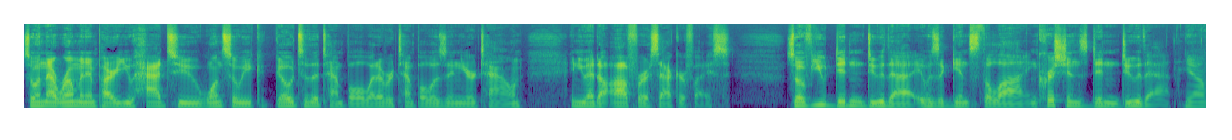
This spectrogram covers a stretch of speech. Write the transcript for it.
So in that Roman Empire, you had to once a week go to the temple, whatever temple was in your town, and you had to offer a sacrifice. So if you didn't do that, it was against the law, and Christians didn't do that Yeah.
